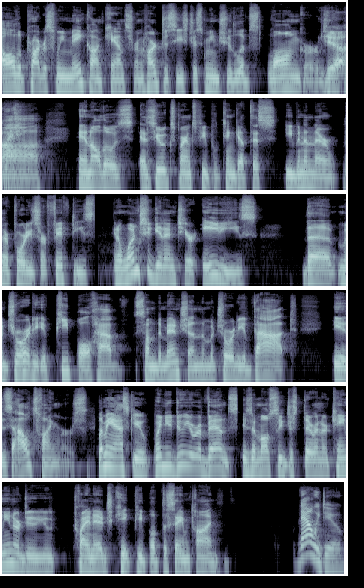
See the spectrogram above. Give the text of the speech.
all the progress we make on cancer and heart disease just means you live longer. Yeah. Uh, and all those, as you experience, people can get this even in their their 40s or 50s. You know, once you get into your 80s, the majority of people have some dementia. and The majority of that is Alzheimer's. Let me ask you: When you do your events, is it mostly just they're entertaining, or do you try and educate people at the same time? now we do.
